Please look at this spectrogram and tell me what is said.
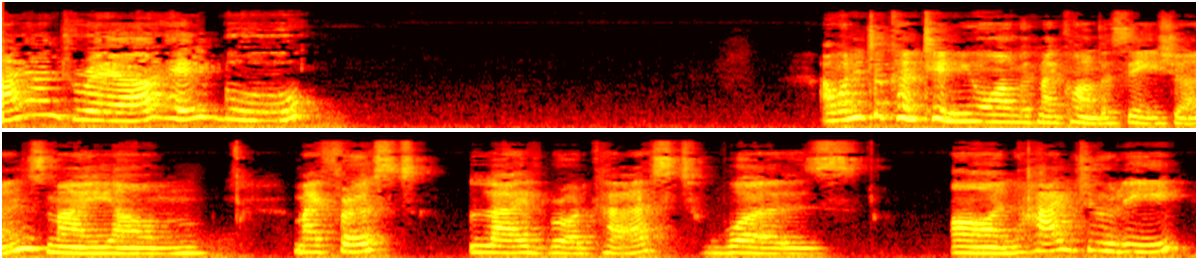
Hi, Andrea. Hey, Boo. I wanted to continue on with my conversations. My um, my first live broadcast was on Hi Julie.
